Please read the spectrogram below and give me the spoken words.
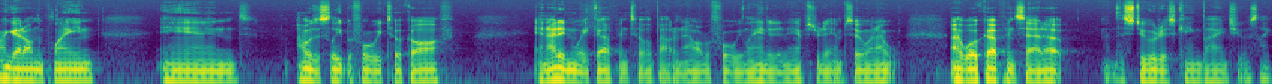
I got on the plane, and I was asleep before we took off and I didn't wake up until about an hour before we landed in Amsterdam. So when I I woke up and sat up, the stewardess came by and she was like,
